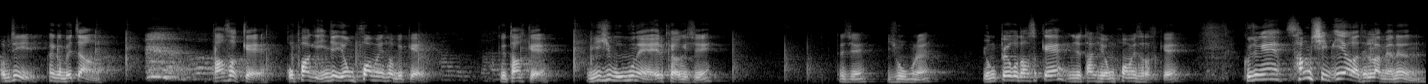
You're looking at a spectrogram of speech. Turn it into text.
없지? 그러니까 몇 장? 다섯 개. 곱하기 이제 0 포함해서 몇 개? 그 다섯 개. 25분의 이렇게 하겠지? 되지? 25분의 0 빼고 다섯 개, 이제 다시 0 포함해서 다섯 개. 그 중에 30 이하가 되려면은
